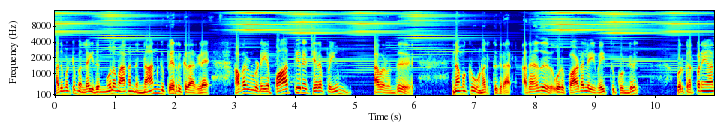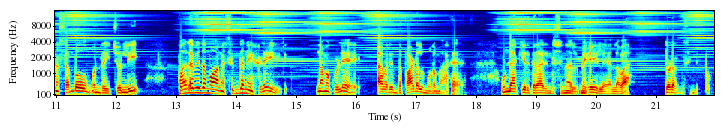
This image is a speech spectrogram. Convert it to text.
அது மட்டுமல்ல இதன் மூலமாக அந்த நான்கு பேர் இருக்கிறார்களே அவர்களுடைய பாத்திர சிறப்பையும் அவர் வந்து நமக்கு உணர்த்துகிறார். அதாவது ஒரு பாடலை வைத்துக்கொண்டு ஒரு கற்பனையான சம்பவம் ஒன்றை சொல்லி பலவிதமான சிந்தனைகளை நமக்குள்ளே அவர் இந்த பாடல் மூலமாக உண்டாக்கியிருக்கிறார் என்று சொன்னால் மிக இல்லை அல்லவா? தொடர்ந்து சிந்திப்போம்.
